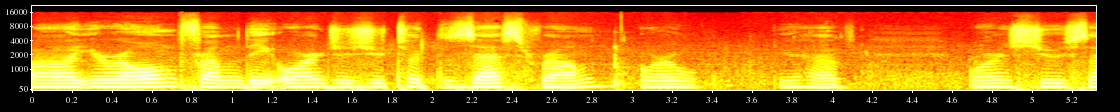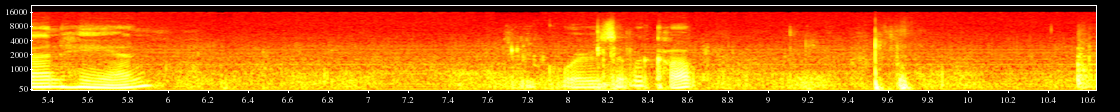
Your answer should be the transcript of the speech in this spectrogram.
uh, your own from the oranges you took the zest from, or you have orange juice on hand. Three quarters of a cup. And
